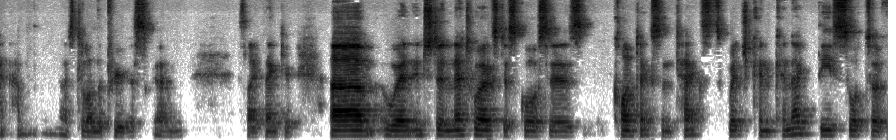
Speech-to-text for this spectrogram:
I'm still on the previous um, thank you. Um, we're interested in networks, discourses, contexts and texts, which can connect these sorts of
